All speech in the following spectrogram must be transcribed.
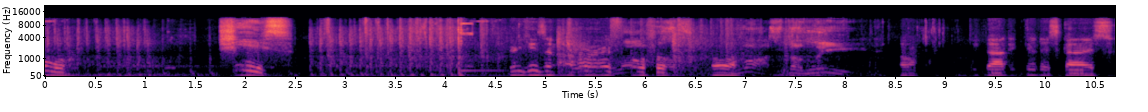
Oh. Jeez. You're using our rifles. Oh, Lost the lead. oh. We gotta do this, guys.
